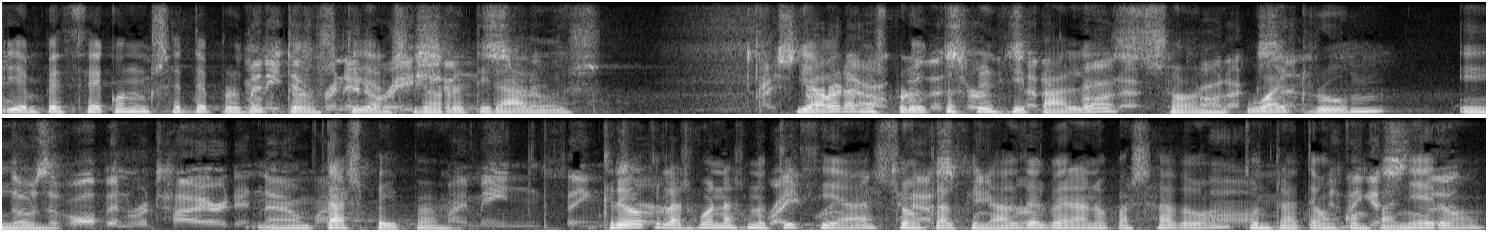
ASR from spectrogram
y empecé con un set de productos que ya han sido retirados. Y ahora mis productos principales son White Room y Dash mm, Paper. Creo que las buenas noticias son que al final del verano pasado contraté a un compañero,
